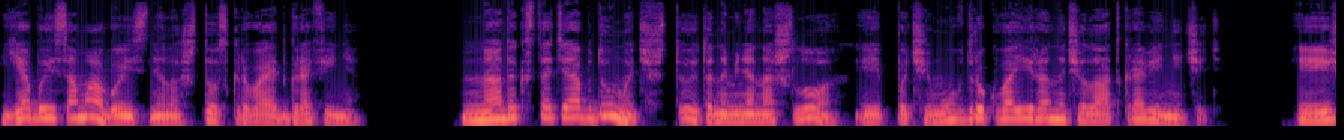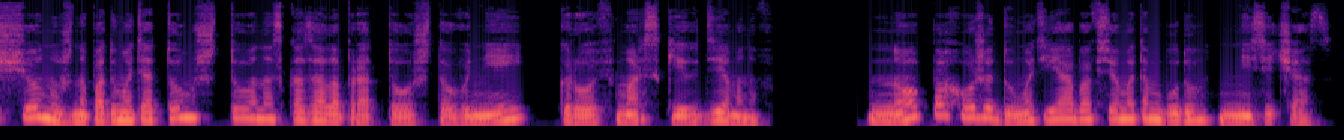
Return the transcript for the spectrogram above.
я бы и сама выяснила, что скрывает графиня. Надо, кстати, обдумать, что это на меня нашло и почему вдруг Ваира начала откровенничать. И еще нужно подумать о том, что она сказала про то, что в ней кровь морских демонов. Но, похоже, думать я обо всем этом буду не сейчас.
